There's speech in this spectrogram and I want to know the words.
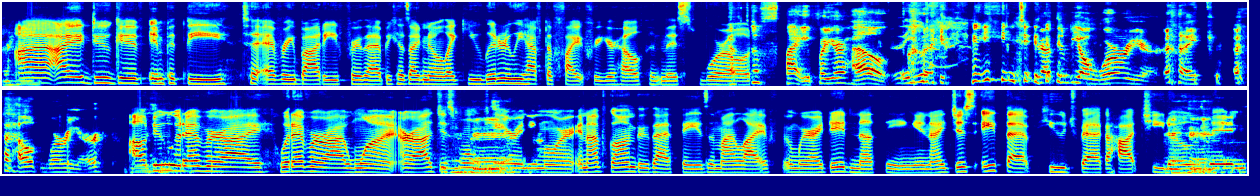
Mhm. I, I do give empathy to everybody for that because I know, like, you literally have to fight for your health in this You have world. to fight for your health. You- Like, You you have to be a warrior, like a health warrior. I'll do whatever I whatever I want, or I just won't Mhm. care anymore. And I've gone through that phase in my life, and where I did nothing, and I just ate that huge bag of hot Cheetos, Mhm. and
